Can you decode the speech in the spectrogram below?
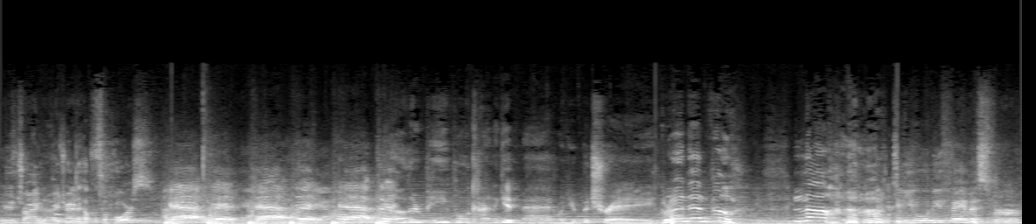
Are you trying? Are you trying to help with the horse? Captain, captain, captain. Other people kind of get mad when you betray. Grand Anvil, no! you will be famous for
